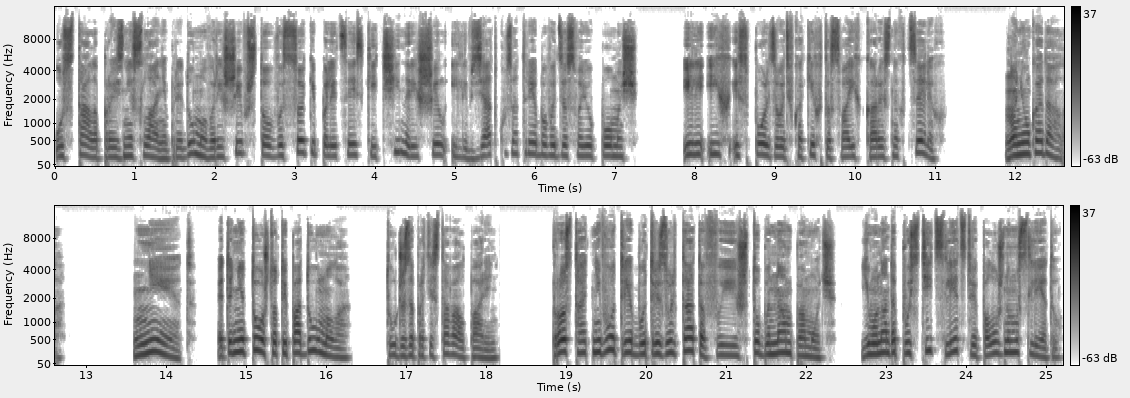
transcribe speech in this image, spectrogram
Устало произнесла, не придумывая, решив, что высокий полицейский чин решил или взятку затребовать за свою помощь, или их использовать в каких-то своих корыстных целях, но не угадала. «Нет, это не то, что ты подумала», — тут же запротестовал парень. «Просто от него требуют результатов, и чтобы нам помочь, Ему надо пустить следствие по ложному следу.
